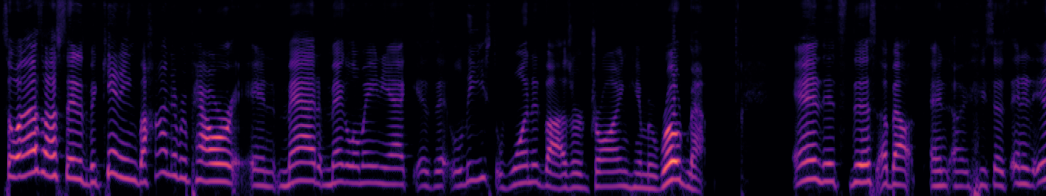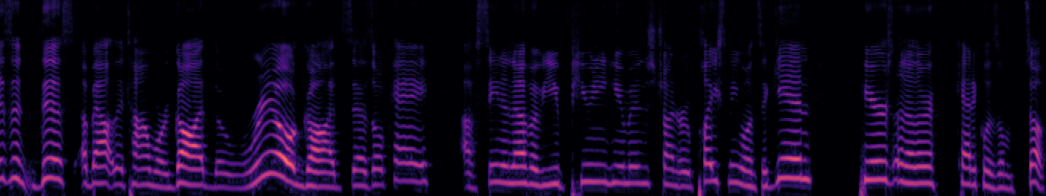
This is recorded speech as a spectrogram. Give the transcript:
so, as I said at the beginning, behind every power and mad megalomaniac is at least one advisor drawing him a roadmap. And it's this about, and uh, he says, and it isn't this about the time where God, the real God, says, okay, I've seen enough of you puny humans trying to replace me once again. Here's another cataclysm. So,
